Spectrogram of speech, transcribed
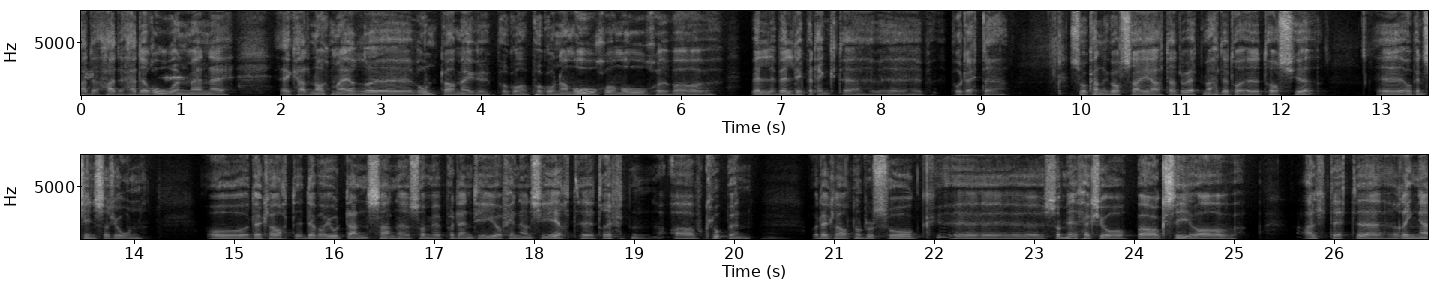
hadde, hadde, hadde, roen, men jeg, jeg hadde nok mer uh, vondt av meg av mor, og mor var veld, veldig betenkte på dette så kan jeg godt si at du vet, vi hadde drosje uh, og bensinstasjon. Og det er klart, det var jo danserne som på den tida finansierte driften av klubben. Mm. Og det er klart, når du så eh, Så vi fikk se baksida av alt dette ringe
